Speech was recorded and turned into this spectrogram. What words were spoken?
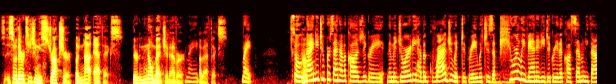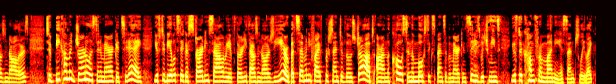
so they were teaching me structure, but not ethics. There no mention ever Right. of ethics. Right. So 92% have a college degree. The majority have a graduate degree, which is a purely vanity degree that costs $70,000. To become a journalist in America today, you have to be able to take a starting salary of $30,000 a year, but 75% of those jobs are on the coast in the most expensive American cities, which means you have to come from money, essentially. Like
